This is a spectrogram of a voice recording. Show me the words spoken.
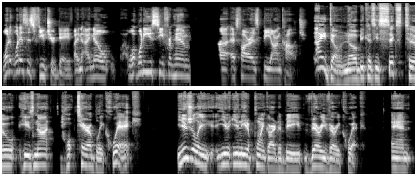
what what is his future, Dave? I, I know what what do you see from him uh, as far as beyond college? I don't know because he's six two. He's not ho- terribly quick. Usually, you you need a point guard to be very very quick and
